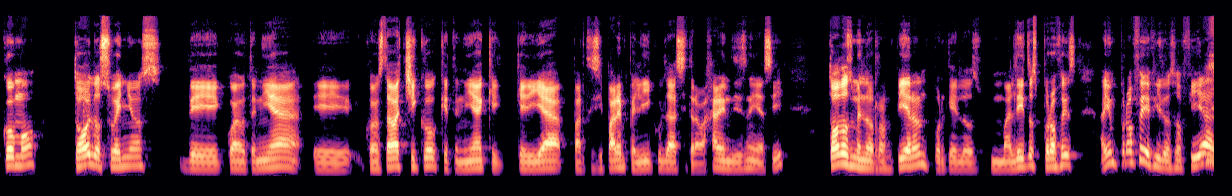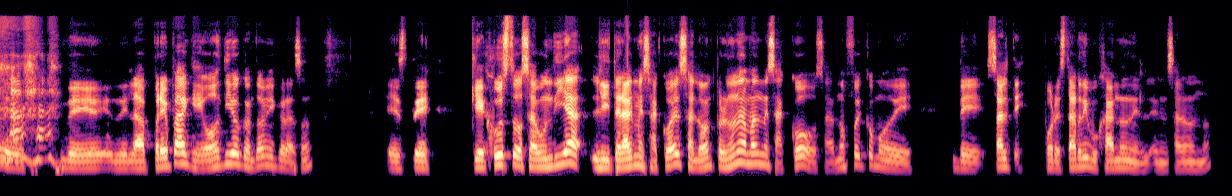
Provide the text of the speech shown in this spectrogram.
cómo todos los sueños de cuando tenía, eh, cuando estaba chico, que tenía que quería participar en películas y trabajar en Disney y así, todos me lo rompieron porque los malditos profes, hay un profe de filosofía de, de, de la prepa que odio con todo mi corazón, este, que justo, o sea, un día literal me sacó del salón, pero no nada más me sacó, o sea, no fue como de, de salte por estar dibujando en el, salón, ¿no?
